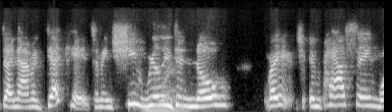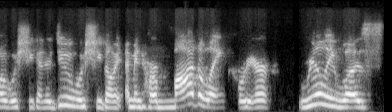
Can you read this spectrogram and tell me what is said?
dynamic decades. I mean, she really Right. didn't know, right? In passing, what was she going to do? Was she going, I mean, her modeling career really was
